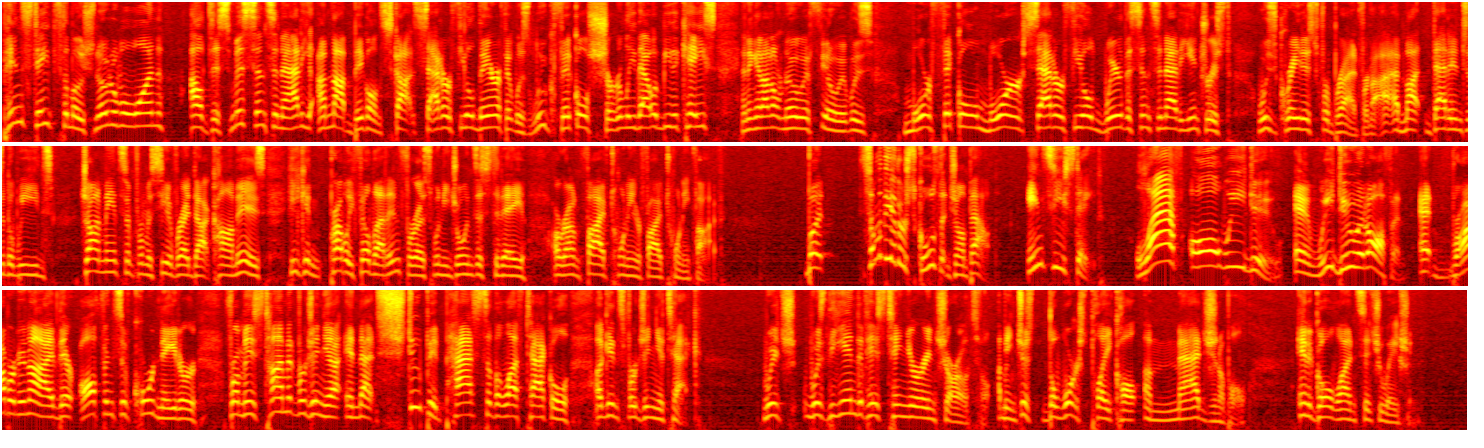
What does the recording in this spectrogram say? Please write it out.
Penn State's the most notable one. I'll dismiss Cincinnati. I'm not big on Scott Satterfield there. If it was Luke Fickell, surely that would be the case. And again, I don't know if you know it was more Fickell, more Satterfield, where the Cincinnati interest was greatest for Bradford. I, am not that into the weeds. John Manson from a sea of red.com is. He can probably fill that in for us when he joins us today around 520 or 525. But some of the other schools that jump out NC State. Laugh all we do, and we do it often, at Robert Anae, their offensive coordinator from his time at Virginia and that stupid pass to the left tackle against Virginia Tech which was the end of his tenure in Charlottesville. I mean, just the worst play call imaginable in a goal line situation.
